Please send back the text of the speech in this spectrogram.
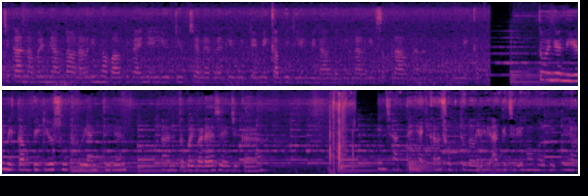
ᱴᱟᱠᱟ ᱨᱮᱱᱟᱜ ᱵᱟᱹᱧ ᱧᱟᱢ ᱮᱫᱟ ᱚᱱᱟ ᱞᱟᱹᱜᱤᱫ ᱵᱷᱟᱵᱟᱣ ᱠᱮᱫᱟ ᱤᱧᱟᱹᱜ ᱤᱭᱩᱴᱩᱵ ᱪᱮᱱᱮᱞ ᱞᱟᱹᱜᱤᱫ ᱢᱤᱫᱴᱮᱱ ᱢᱮᱠᱟᱯ ᱵᱷᱤᱰᱤᱭᱳᱧ ᱵᱮᱱᱟᱣ ᱞᱟᱹᱜᱤᱫ ᱚᱱᱟ ᱞᱟᱹᱜᱤᱫ ᱥᱟᱯᱲᱟᱣ ᱟᱠᱟᱱᱟ ᱢᱮᱠᱟᱯ तो इन्हें निये मेकअप वीडियो शूट हुई थी तो बई बड़ा से चिकाया इन छाते हैं करा छवि तुलो लगी आगे चिड़ी हम हर हुई थी और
